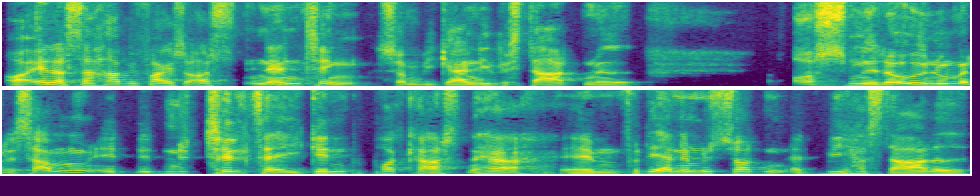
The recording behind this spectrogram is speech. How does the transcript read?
og ellers så har vi faktisk også en anden ting, som vi gerne lige vil starte med, og smide dig ud nu med det samme, et, et nyt tiltag igen på podcasten her. Øhm, for det er nemlig sådan, at vi har startet,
